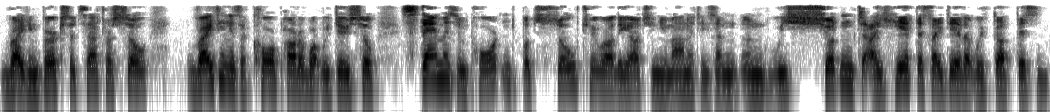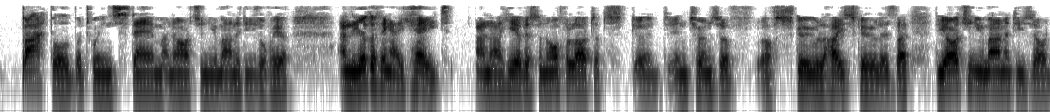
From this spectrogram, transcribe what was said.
writing books, etc. So writing is a core part of what we do. So STEM is important, but so too are the arts and humanities. And, and we shouldn't, I hate this idea that we've got this battle between STEM and arts and humanities over here. And the other thing I hate, and I hear this an awful lot at, uh, in terms of, of school, high school, is that the arts and humanities are,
